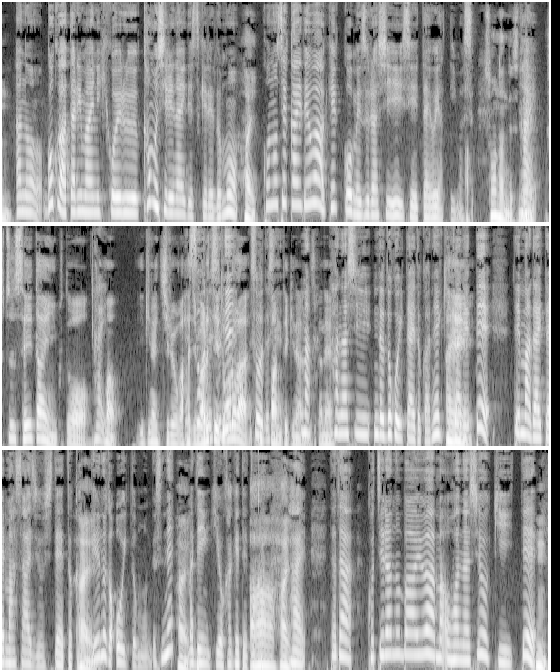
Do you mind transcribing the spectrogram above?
ん。あの、ごく当たり前に聞こえるかもしれないですけれども、はい。この世界では結構珍しい生態をやっていまあす。、そうなんですね。はい普通生体院行くと、はいまあ、いきなり治療が始まるっていうところが一般的なんですかね。まあ、話、でどこ痛いとかね、聞かれて、で、まあ大体マッサージをしてとかっていうのが多いと思うんですね。はいまあ電気をかけてとか。ああ、はい。はい。ただ、こちらの場合は、まあお話を聞いて、うん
